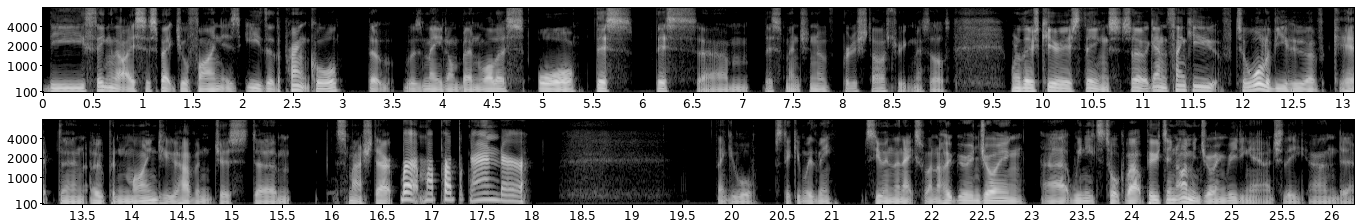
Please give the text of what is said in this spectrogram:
The thing that I suspect you'll find is either the prank call that was made on Ben Wallace or this this um, this mention of British Starstreak missiles. One of those curious things. So again, thank you to all of you who have kept an open mind, who haven't just um, smashed out my propaganda. Thank you all for sticking with me. See you in the next one. I hope you're enjoying. Uh, we need to talk about Putin. I'm enjoying reading it actually and uh,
